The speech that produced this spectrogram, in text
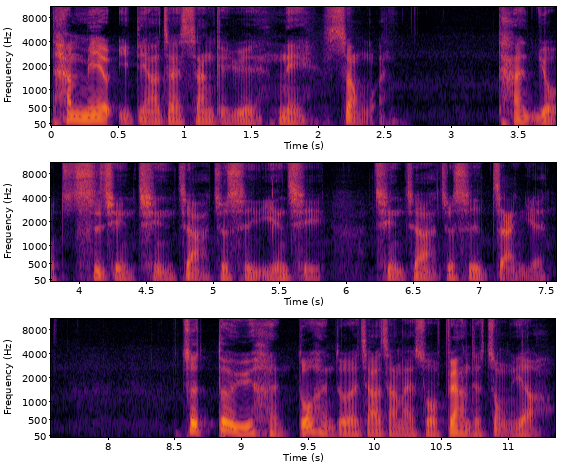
他没有一定要在三个月内上完，他有事情请假就是延期，请假就是展延。这对于很多很多的家长来说非常的重要，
